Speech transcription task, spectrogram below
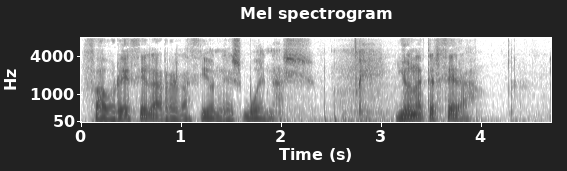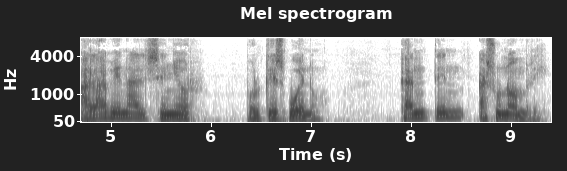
favorece las relaciones buenas. Y una tercera. Alaben al Señor porque es bueno. Canten a su nombre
